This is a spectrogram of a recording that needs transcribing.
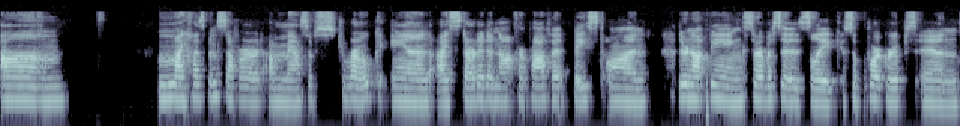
Um, my husband suffered a massive stroke, and I started a not for profit based on there not being services like support groups and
